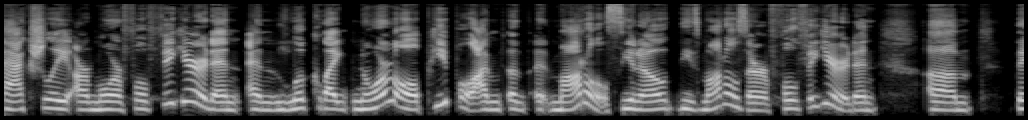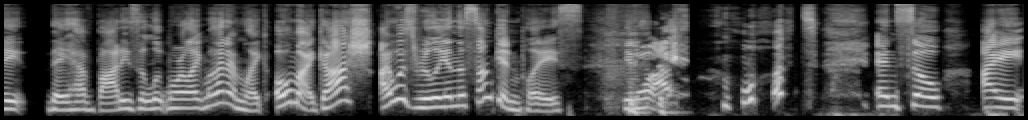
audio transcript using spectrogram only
actually are more full figured and and look like normal people, I'm uh, uh, models, you know, these models are full figured and um they they have bodies that look more like mine. I'm like, oh my gosh, I was really in the sunken place. You know, I what? And so I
